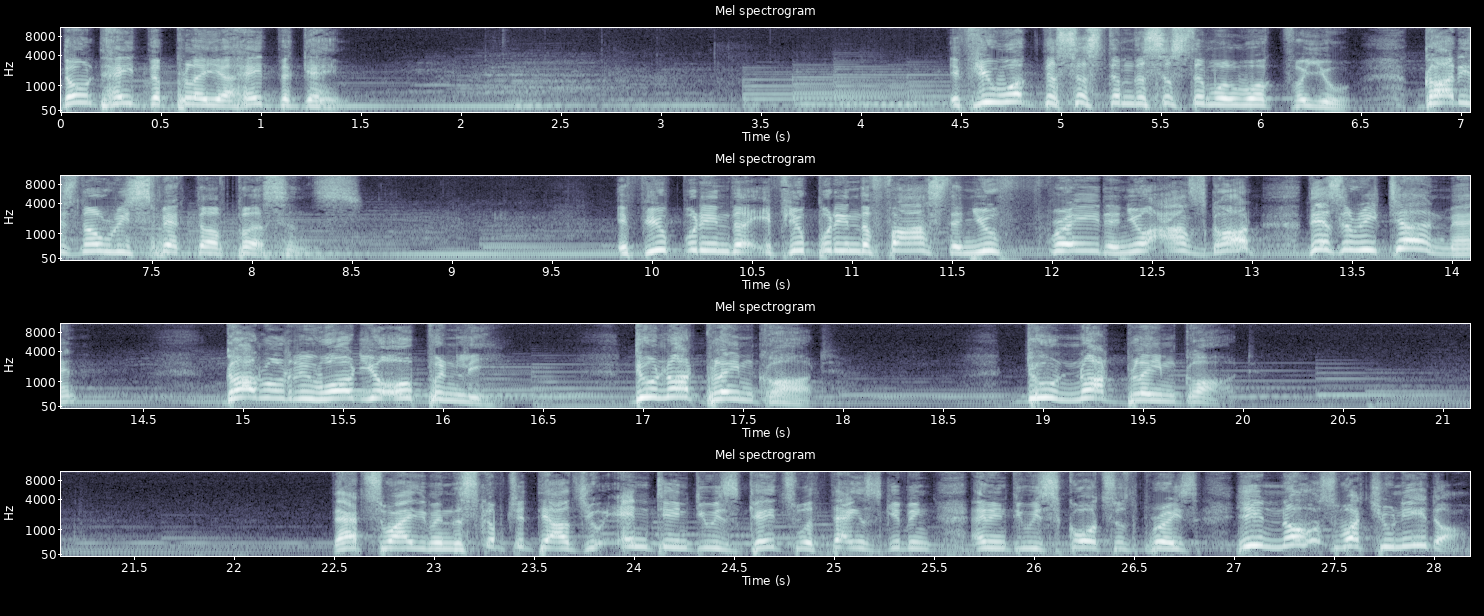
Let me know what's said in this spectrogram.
Don't hate the player, hate the game. If you work the system, the system will work for you. God is no respecter of persons. If you put in the if you put in the fast and you prayed and you ask God, there's a return, man. God will reward you openly. Do not blame God. Do not blame God. That's why when the scripture tells you enter into his gates with thanksgiving and into his courts with praise, he knows what you need of.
